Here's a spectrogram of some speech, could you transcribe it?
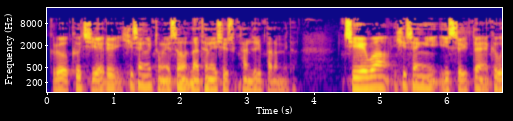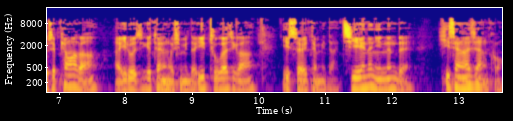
그리고 그 지혜를 희생을 통해서 나타내실 수 간절히 바랍니다. 지혜와 희생이 있을 때 그곳에 평화가 이루어지게 되는 것입니다. 이 두 가지가 있어야 됩니다. 지혜는 있는데 희생하지 않고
